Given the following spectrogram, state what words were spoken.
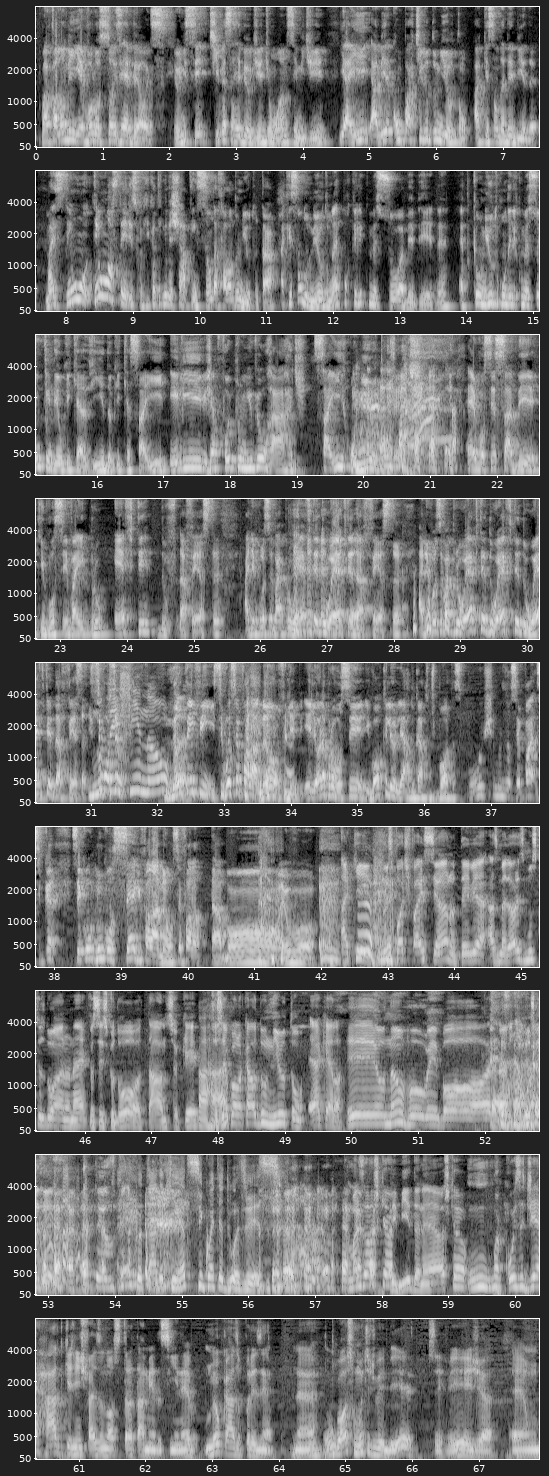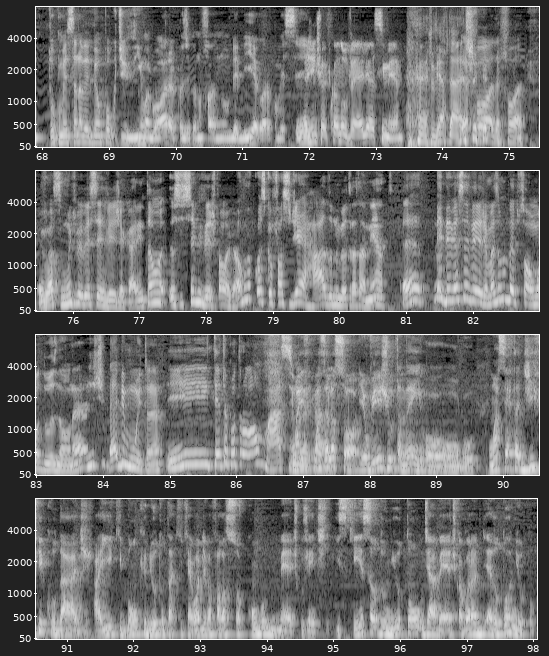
Mas falando em evoluções rebeldes, eu iniciei, tive essa rebeldia de um ano sem medir, e aí a minha compartilho do Newton, a questão da bebida. Mas tem um, tem um asterisco aqui que eu tenho que deixar a atenção da fala do Newton, tá? A questão do Newton não é porque ele começou a beber, né? É porque o Newton, quando ele começou a entender o que, que é a vida, o que, que é sair, ele já foi para um nível hard. Sair com o Newton, gente, é você saber que você vai pro after do, da festa, Aí depois você vai pro after do after da festa. Aí depois você vai pro after do after do after da festa. E não você... tem fim, não. Não velho. tem fim. E se você falar não, Felipe, ele olha para você igual aquele olhar do gato de botas. Poxa, mas você, você, fica... você não consegue falar não. Você fala, tá bom, eu vou. Aqui no Spotify esse ano teve as melhores músicas do ano, né? Que você escutou, tal, não sei o quê. Uh -huh. Se você colocar o do Newton, é aquela. Eu não vou embora. É a música dele. Certeza. Escutada 552 duas vezes. Mas eu acho que a bebida, né? Eu acho que é uma coisa de errado que a gente faz no nosso tratamento, assim, né? No meu caso, por exemplo, né? Eu gosto muito de beber cerveja, é um, tô começando a beber um pouco de vinho agora, coisa que eu não, não bebia, agora comecei. A gente vai ficando velho assim mesmo. é verdade. É foda, é foda. Eu gosto muito de beber cerveja, cara. Então eu sempre vejo, falo, a única coisa que eu faço de errado no meu tratamento é beber minha cerveja, mas eu não bebo só uma ou duas, não, né? A gente bebe muito, né? E tenta controlar ao máximo. Mas, né, mas olha só, eu vejo também, ô, Hugo, uma certa dificuldade aí, que bom que o Newton tá aqui, que agora ele vai falar só como médico, gente. Esqueça o do Newton diabético, agora é Dr. Newton.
